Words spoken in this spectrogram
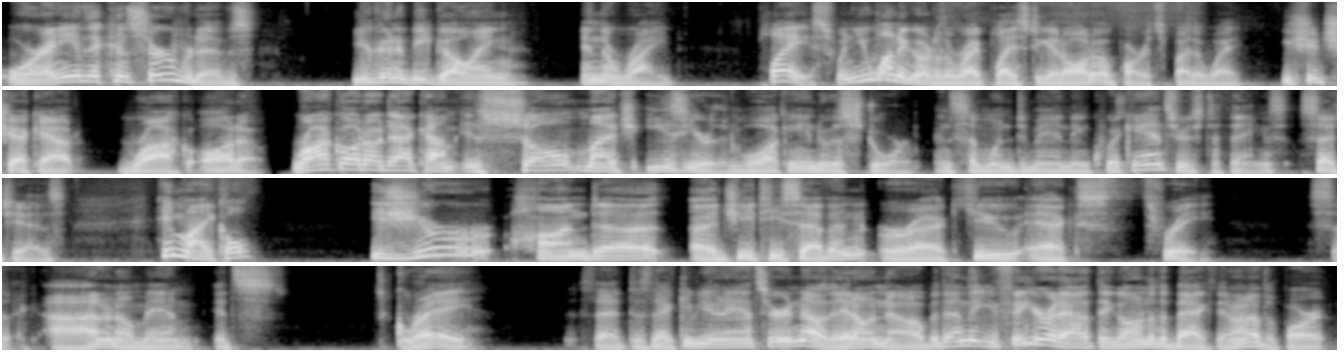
or any of the conservatives, you're going to be going in the right place. When you want to go to the right place to get auto parts, by the way, you should check out Rock Auto. RockAuto.com is so much easier than walking into a store and someone demanding quick answers to things such as, "Hey, Michael." Is your Honda a GT7 or a QX3? It's like, ah, I don't know, man. It's, it's gray. Does that, does that give you an answer? No, they don't know. But then you figure it out. They go into the back. They don't have the part.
